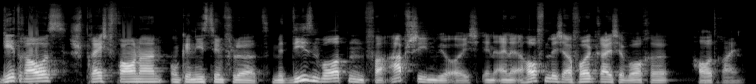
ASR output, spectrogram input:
Geht raus, sprecht Frauen an und genießt den Flirt. Mit diesen Worten verabschieden wir euch in eine hoffentlich erfolgreiche Woche. Haut rein.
